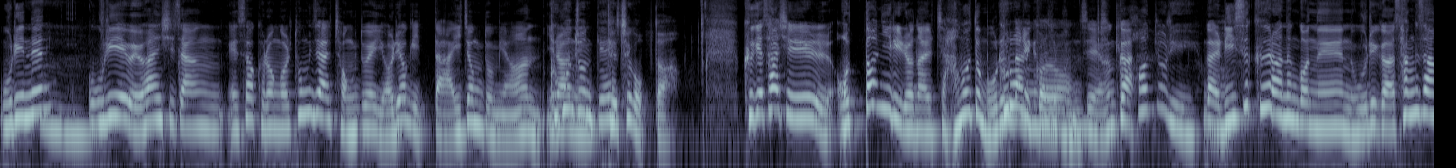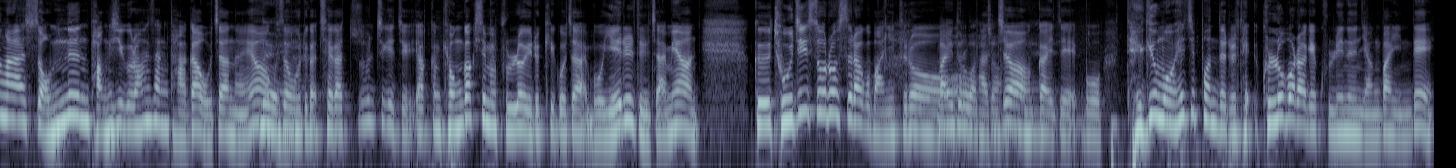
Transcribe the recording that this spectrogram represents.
우리는 음. 우리의 외환 시장에서 그런 걸 통제할 정도의 여력이 있다. 이 정도면 그건 이라는 좀게 대책 없다. 그게 사실 어떤 일이 일어날지 아무도 모른다는 게 사실 그러니까요. 문제예요. 그러니까 환율이 그러니까 리스크라는 거는 우리가 상상할 수 없는 방식으로 항상 다가오잖아요. 네. 그래서 우리가 제가 솔직히 이제 약간 경각심을 불러일으키고자 뭐 예를 들자면 그 조지 소로스라고 많이 들어 많이 들어봤죠. 네. 그러니까 이제 뭐 대규모 헤지 펀드를 대- 글로벌하게 굴리는 양반인데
